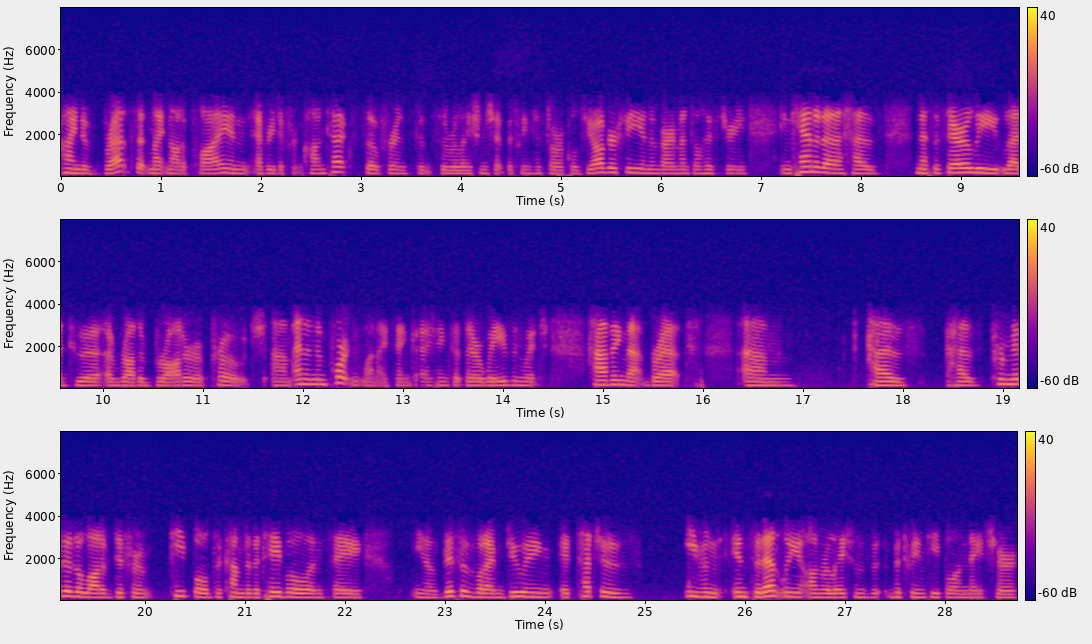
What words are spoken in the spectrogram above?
kind of breadth that might not apply in every different context. So, for instance, the relationship between historical geography and environmental history in Canada has necessarily led to a, a rather broader approach, um, and an important one, I think. I think that there are ways in which having that breadth um, has has permitted a lot of different people to come to the table and say, you know, this is what I'm doing. It touches even incidentally on relations b- between people and nature,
